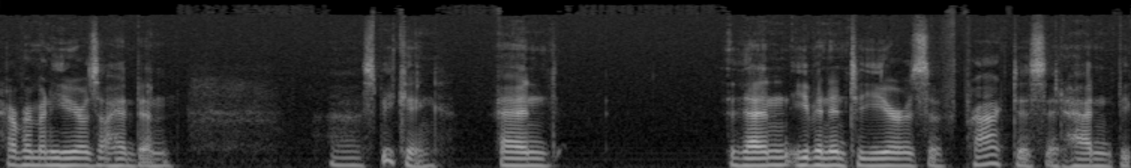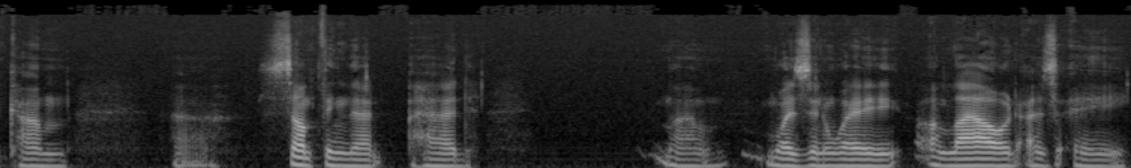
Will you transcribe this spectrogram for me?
however many years I had been uh, speaking. And then, even into years of practice, it hadn't become uh, something that had uh, was in a way allowed as a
